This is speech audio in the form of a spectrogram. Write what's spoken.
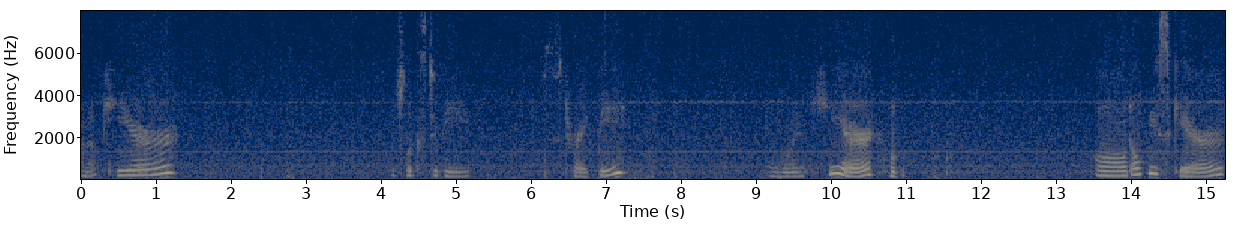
One up here, which looks to be Stripey. And one here. oh, don't be scared.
